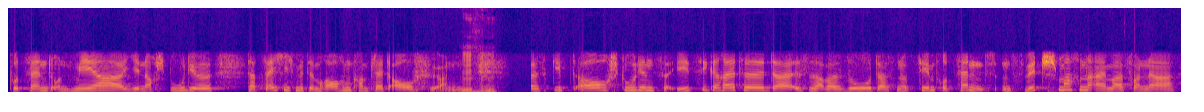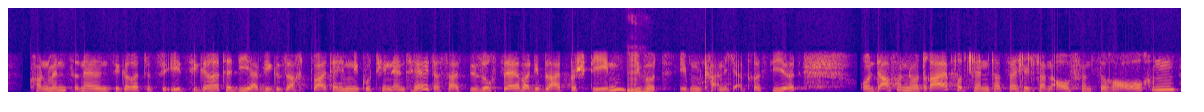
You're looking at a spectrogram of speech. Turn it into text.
Prozent und mehr, je nach Studie, tatsächlich mit dem Rauchen komplett aufhören. Mhm. Es gibt auch Studien zur E-Zigarette. Da ist es aber so, dass nur 10 Prozent einen Switch machen, einmal von der konventionellen Zigarette zur E-Zigarette, die ja wie gesagt weiterhin Nikotin enthält. Das heißt, die Sucht selber, die bleibt bestehen, mhm. die wird eben gar nicht adressiert. Und davon nur drei Prozent tatsächlich dann aufhören zu rauchen.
